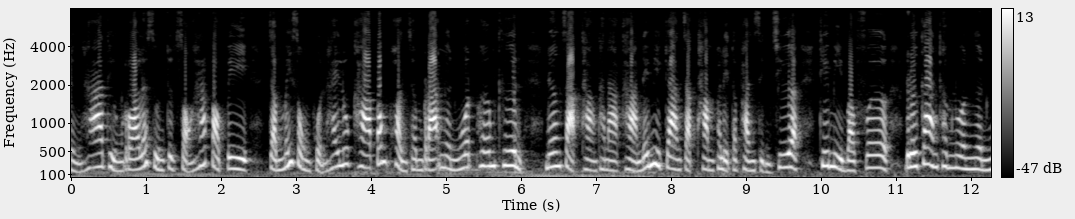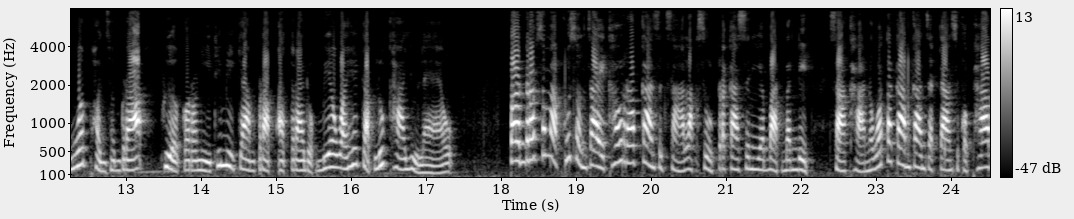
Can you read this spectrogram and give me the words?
0.15 ถึงร้อยละ 0.25 ต่อปี จะไม่ส่งผลให้ลูกค้าต้องผ่อนชำระเงินงวดเพิ่มขึ้น เนื่องจากทางธนาคารได้มีการจัดทำผลิตภัณฑ์สินเชื่อ ที่มีบัฟเฟอร์ หรือการคำนวณเงินงวดผ่อนชำระ เผื่อกรณีที่มีการปรับอัตราดอกเบี้ยไว้ให้กับลูกค้าอยู่แล้วเปิดรับสมัครผู้สนใจเข้ารับการศึกษาหลักสูตรประกาศนียบัตรบัณฑิต สาขานวัตกรรมการจัดการสุขภาพ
